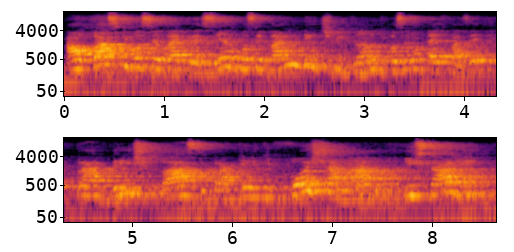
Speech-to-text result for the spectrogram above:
ao passo que você vai crescendo, você vai identificando o que você não deve fazer para abrir espaço para aquele que foi chamado e está ali.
